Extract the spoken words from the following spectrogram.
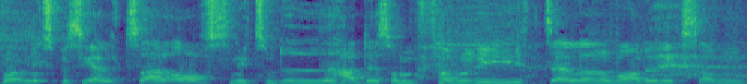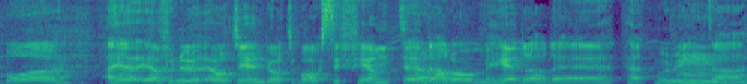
Var det något speciellt så här avsnitt som du hade som favorit? Eller var det liksom bara... Ja, Jag, jag får nu återigen gå tillbaka till femte Ja. där de hedrade Pat Morita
